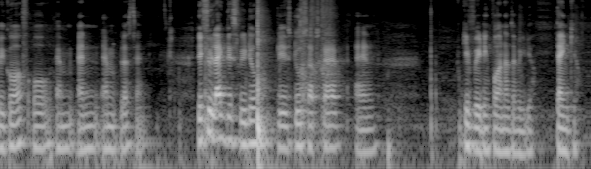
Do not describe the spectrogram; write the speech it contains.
big of o m n m plus n. If you like this video please do subscribe and keep waiting for another video. Thank you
